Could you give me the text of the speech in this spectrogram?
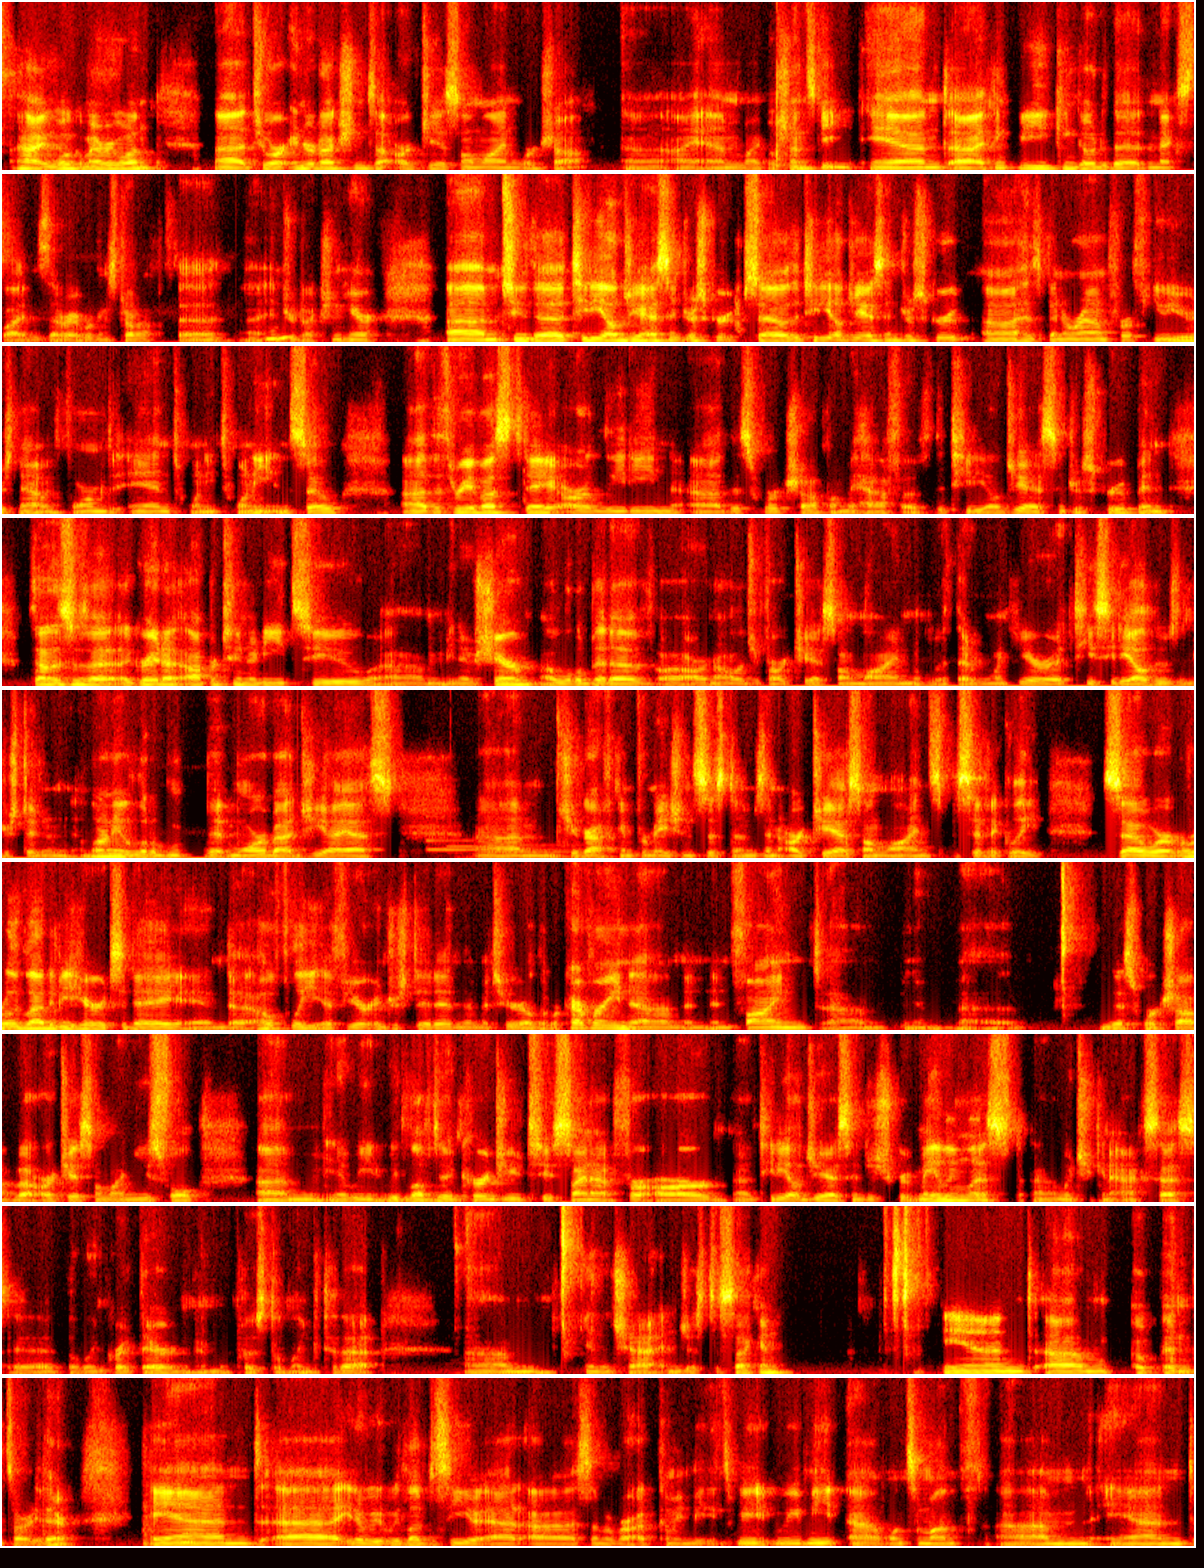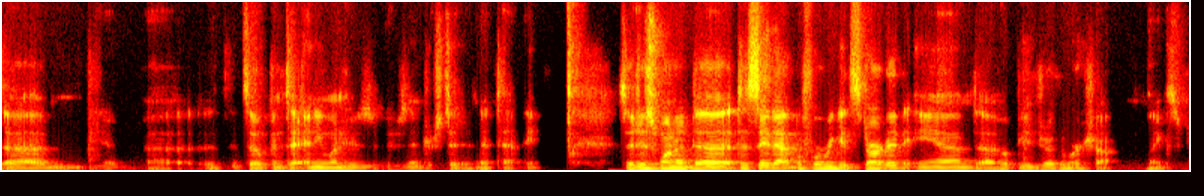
Hi, welcome everyone uh, to our Introduction to ArcGIS Online workshop. Uh, I am Michael Shensky, and uh, I think we can go to the, the, next slide. Is that right? We're going to start off with the uh, mm-hmm. introduction here um, to the TDLGIS interest group. So the TDLGIS interest group uh, has been around for a few years now. It formed in 2020, and so uh, the three of us today are leading uh, this workshop on behalf of the TDLGIS interest group. And thought this was a, a great opportunity to um, you know share a little bit of our knowledge of ArcGIS Online with everyone here at TCDL who's interested in learning a little bit more about GIS GIS, um, Geographic Information Systems, and ArcGIS Online specifically. So we're, we're really glad to be here today. And uh, hopefully, if you're interested in the material that we're covering um, and, and, find um, you know, uh, this workshop about ArcGIS Online useful, um, you know, we, would love to encourage you to sign up for our uh, TDLGIS Interest Group mailing list, um, which you can access at the link right there. And, we'll post a link to that um, in the chat in just a second and um, oh, and it's already there. And uh, you know, we, would love to see you at uh, some of our upcoming meetings. We we meet uh, once a month, um, and um, you know, uh, it's open to anyone who's who's interested in attending. So just wanted to to say that before we get started, and I uh, hope you enjoy the workshop. Thanks.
